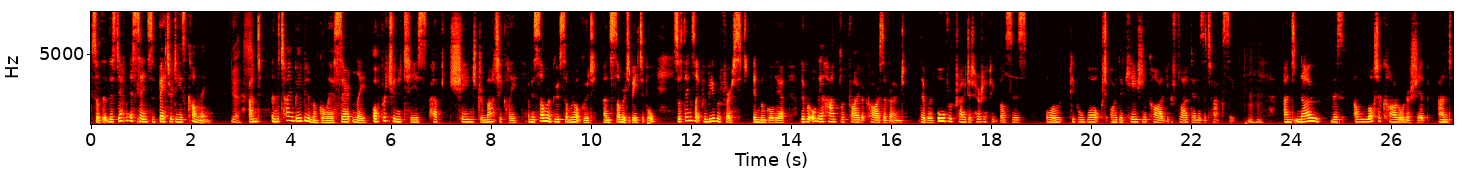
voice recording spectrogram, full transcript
So that there's definitely a sense of better days coming. Yes. And in the time we've been in Mongolia, certainly opportunities have changed dramatically. I mean, some are good, some are not good, and some are debatable. So things like when we were first in Mongolia, there were only a handful of private cars around. There were overcrowded, horrific buses, or people walked, or the occasional car that you could flag down as a taxi. Mm-hmm. And now there's a lot of car ownership, and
